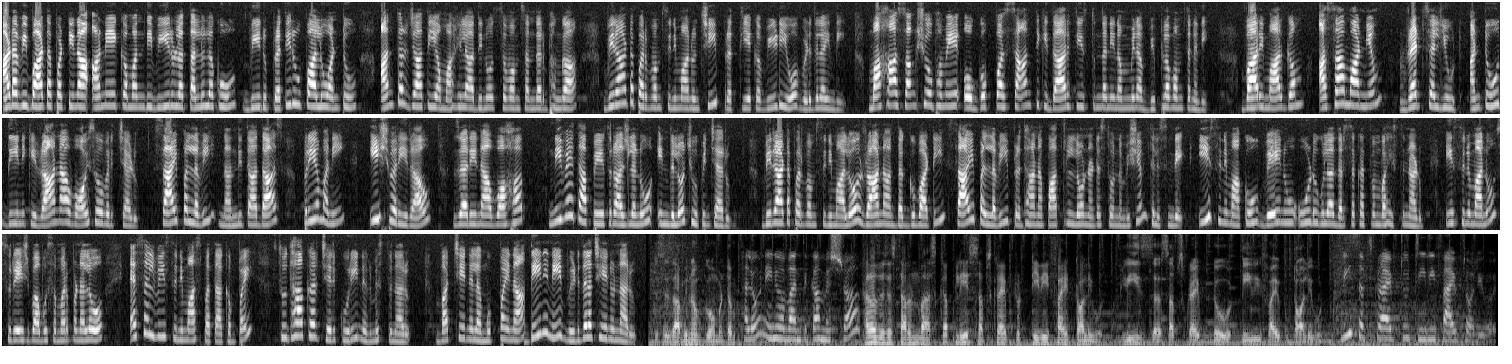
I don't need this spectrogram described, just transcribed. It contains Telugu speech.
అడవి బాట పట్టిన అనేక మంది వీరుల తల్లులకు వీరు ప్రతిరూపాలు అంటూ అంతర్జాతీయ మహిళా దినోత్సవం సందర్భంగా విరాట పర్వం సినిమా నుంచి ప్రత్యేక వీడియో విడుదలైంది. మహా సంక్షోభమే ఓ గొప్ప శాంతికి దారితీస్తుందని నమ్మిన విప్లవం తనది. వారి మార్గం అసామాన్యం రెడ్ సెల్యూట్ అంటూ దీనికి రానా వాయిస్ ఓవర్ ఇచ్చాడు. సాయి పల్లవి నందితా దాస్ ప్రియమణి ఈశ్వరీరావు జరీనా వహాబ్ నివేతా పేతురాజ్లను ఇందులో చూపించారు. విరాట పర్వం సినిమాలో రానా దగ్గుబాటి సాయి పల్లవి ప్రధాన పాత్రల్లో నటిస్తోన్న విషయం తెలిసిందే ఈ సినిమాకు వేణు ఊడుగుల దర్శకత్వం వహిస్తున్నాడు ఈ సినిమాను సురేష్ బాబు సమర్పణలో ఎస్ఎల్వి సినిమాస్ పతాకంపై సుధాకర్ చెరుకూరి నిర్మిస్తున్నారు వచ్చే నెల ముప్పైన దీనిని విడుదల చేయనున్నారు This is Abhinav Gomatam. Hello నేను Avantika Mishra Hello, this is Tarun Bhaskar. Please subscribe to TV5 Tollywood. Please uh, subscribe to TV5 Tollywood. Please subscribe to TV five Tollywood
